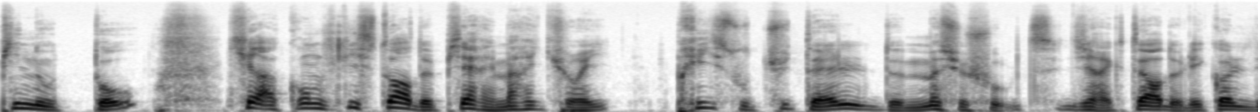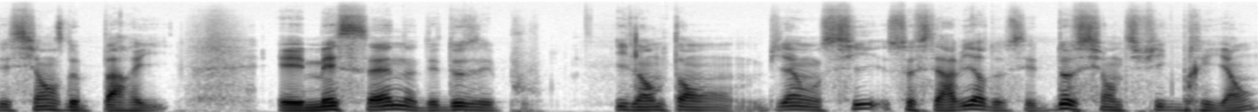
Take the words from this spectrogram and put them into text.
Pinotto, qui raconte l'histoire de Pierre et Marie Curie, pris sous tutelle de M. Schultz, directeur de l'école des sciences de Paris et mécène des deux époux. Il entend bien aussi se servir de ces deux scientifiques brillants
